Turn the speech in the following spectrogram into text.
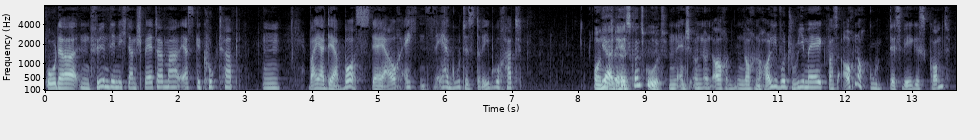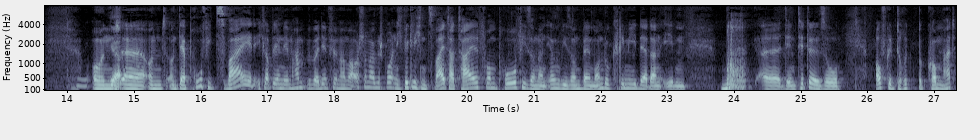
Oder ein Film, den ich dann später mal erst geguckt habe, hm, war ja Der Boss, der ja auch echt ein sehr gutes Drehbuch hat. Und, ja, der äh, ist ganz gut. Und, und auch noch ein Hollywood-Remake, was auch noch gut des Weges kommt. Und, ja. äh, und, und der Profi 2, ich glaube, über den Film haben wir auch schon mal gesprochen, nicht wirklich ein zweiter Teil vom Profi, sondern irgendwie so ein Belmondo-Krimi, der dann eben äh, den Titel so aufgedrückt bekommen hat.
